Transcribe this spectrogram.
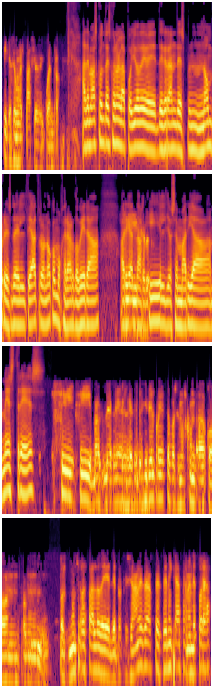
y que sea un espacio de encuentro. Además contáis con el apoyo de, de grandes nombres del teatro, ¿no? Como Gerardo Vera, Ariadna Ger- Gil, José María Mestres. Sí, sí, desde, el- desde el principio del proyecto pues hemos contado con, con, pues mucho respaldo de, de profesionales de artes escénicas también de fuera.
